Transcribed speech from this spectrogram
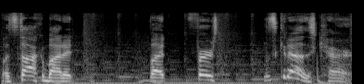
Let's talk about it. But first, let's get out of this car.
